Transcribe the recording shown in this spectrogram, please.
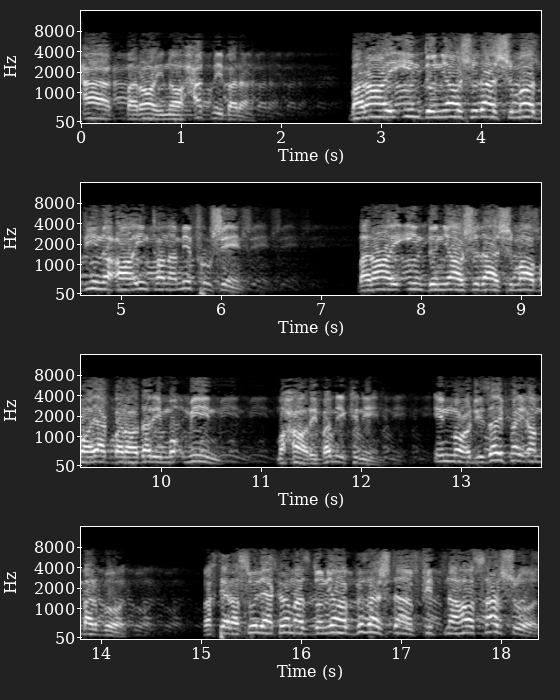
حق برای ناحق می‌برد برای این دنیا شده شما دین و آین تا میفروشین. برای این دنیا شده شما با یک برادر مؤمن محاربه می‌کنین. این معجزه پیغمبر بود. وقتی رسول اکرم از دنیا گذشتن فتنه ها سر شد.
